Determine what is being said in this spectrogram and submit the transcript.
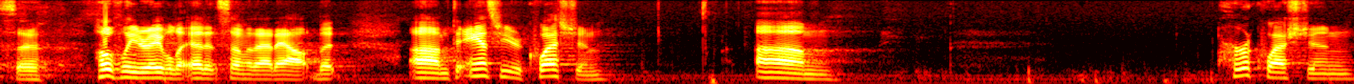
So hopefully you're able to edit some of that out. But um, to answer your question, um, her question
